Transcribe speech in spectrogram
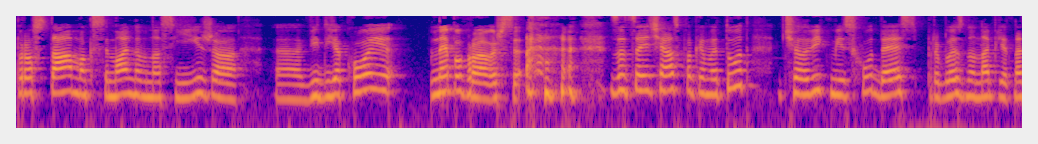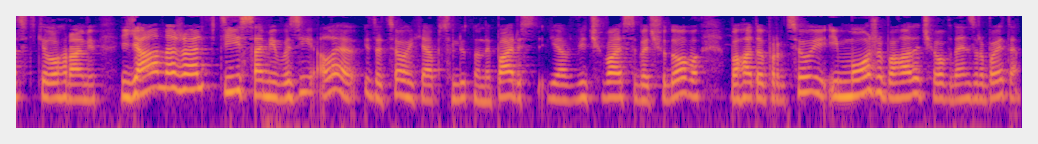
проста, максимально в нас їжа, е, від якої не поправишся. За цей час, поки ми тут, чоловік мій схуд десь приблизно на 15 кілограмів. Я, на жаль, в тій самій вазі, але із за цього я абсолютно не парюсь. Я відчуваю себе чудово, багато працюю і можу багато чого в день зробити.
